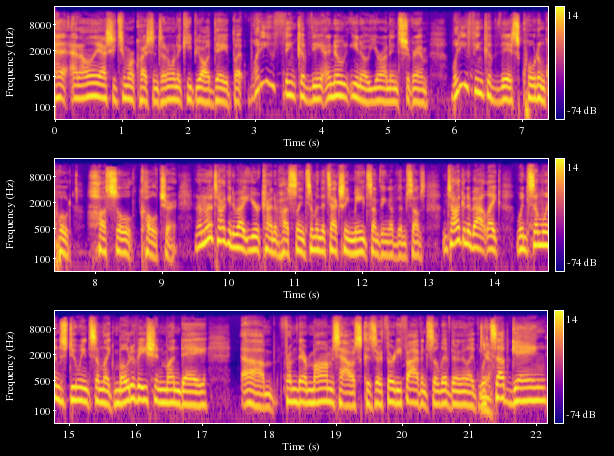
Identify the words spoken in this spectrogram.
and I'll only ask you two more questions. I don't want to keep you all day, but what do you think of the I know, you know, you're on Instagram. What do you think of this quote unquote hustle culture? And I'm not talking about your kind of hustling, someone that's actually made something of themselves. I'm talking about like when someone's doing some like motivation Monday um, from their mom's house because they're 35 and still live there, and they're like, "What's up, gang?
